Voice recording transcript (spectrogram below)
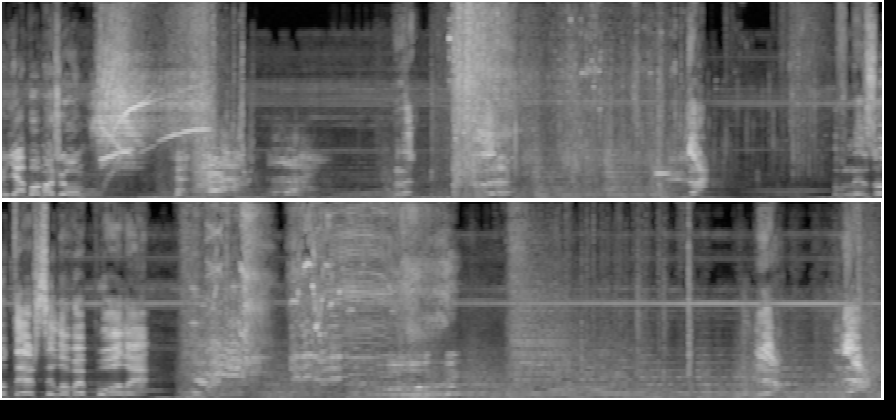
Я поможу. Внизу теж силове поле. А!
